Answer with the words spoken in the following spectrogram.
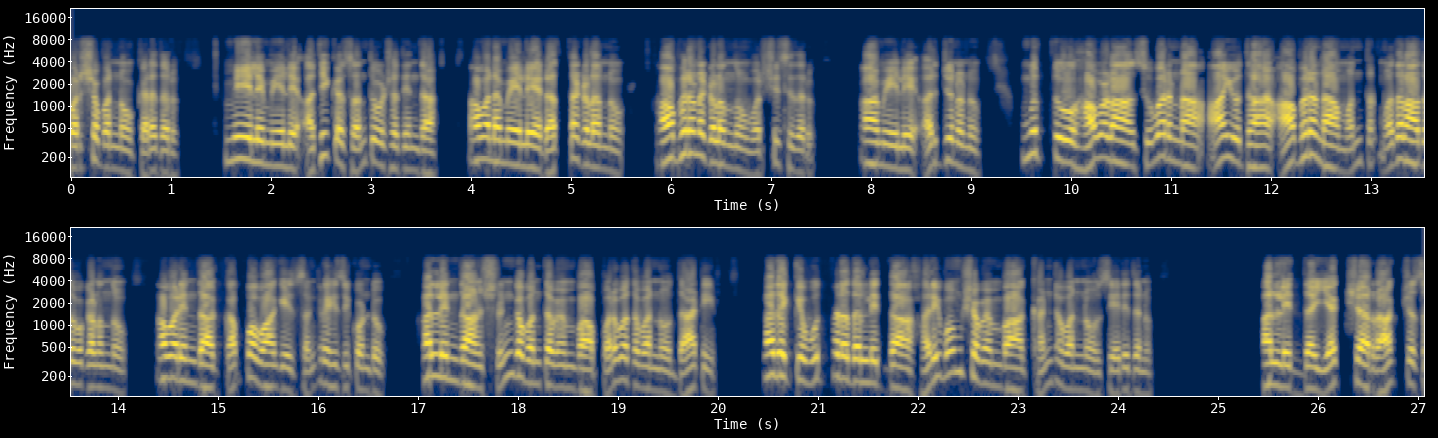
ವರ್ಷವನ್ನು ಕರೆದರು. ಮೇಲೆ ಮೇಲೆ ಅಧಿಕ ಸಂತೋಷದಿಂದ ಅವನ ಮೇಲೆ ರತ್ನಗಳನ್ನು, ಆಭರಣಗಳನ್ನು ವರ್ಷಿಸಿದರು. ಆಮೇಲೆ ಅರ್ಜುನನು ಮುತ್ತು, ಹವಳ, ಸುವರ್ಣ, ಆಯುಧ, ಆಭರಣ ಮಂತ, ಮೊದಲಾದವುಗಳನ್ನು ಅವರಿಂದ ಕಪ್ಪವಾಗಿ ಸಂಗ್ರಹಿಸಿಕೊಂಡು ಅಲ್ಲಿಂದ ಶೃಂಗವಂತವೆಂಬ ಪರ್ವತವನ್ನು ದಾಟಿ, ಅದಕ್ಕೆ ಉತ್ತರದಲ್ಲಿದ್ದ ಹರಿವಂಶವೆಂಬ ಖಂಡವನ್ನು ಸೇರಿದನು. ಅಲ್ಲಿದ್ದ ಯಕ್ಷ ರಾಕ್ಷಸ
